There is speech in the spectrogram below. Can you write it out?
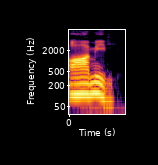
Amil.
